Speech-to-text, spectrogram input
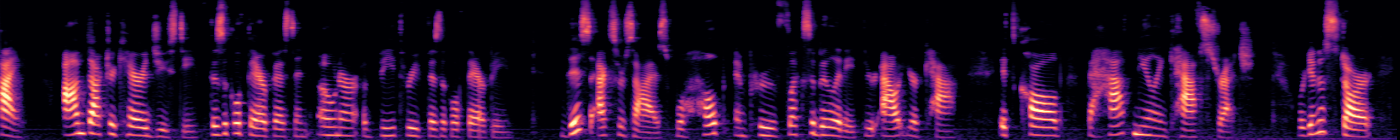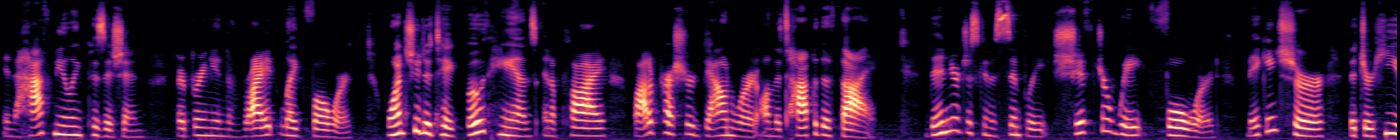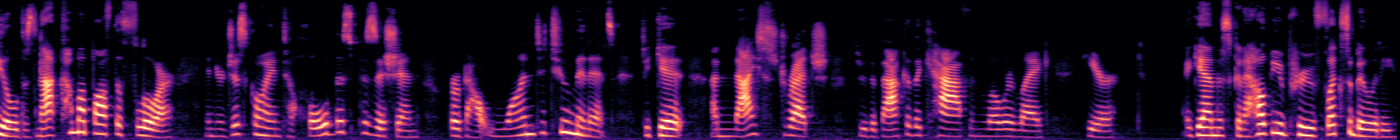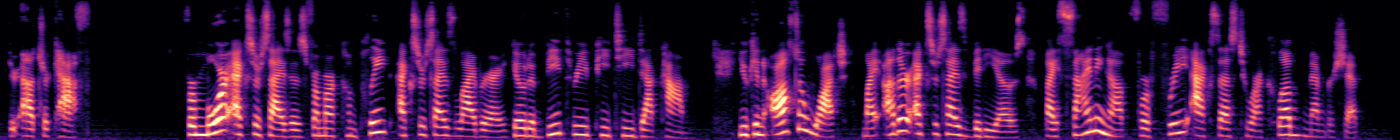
Hi, I'm Dr. Cara Giusti, physical therapist and owner of B3 Physical Therapy. This exercise will help improve flexibility throughout your calf. It's called the half kneeling calf stretch. We're going to start in the half kneeling position by bringing the right leg forward. I want you to take both hands and apply a lot of pressure downward on the top of the thigh. Then you're just going to simply shift your weight forward, making sure that your heel does not come up off the floor and you're just going to hold this position for about one to two minutes to get a nice stretch through the back of the calf and lower leg here. Again, this is going to help you improve flexibility throughout your calf. For more exercises from our complete exercise library, go to b3pt.com. You can also watch my other exercise videos by signing up for free access to our club membership.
